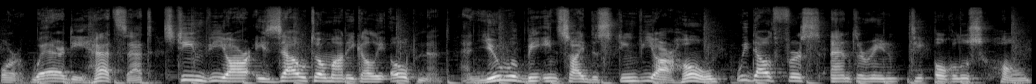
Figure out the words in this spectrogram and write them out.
or wear the headset, SteamVR is automatically opened and you will be inside the SteamVR home without first entering the Oculus home,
